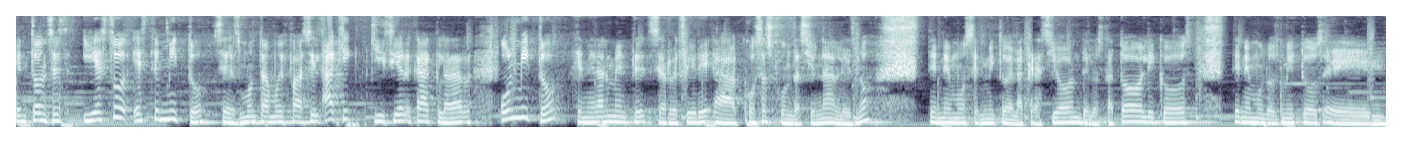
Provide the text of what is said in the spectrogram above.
Entonces, y esto, este mito se desmonta muy fácil. Aquí quisiera aclarar, un mito generalmente se refiere a cosas fundacionales, ¿no? Tenemos el mito de la creación de los católicos, tenemos los mitos eh,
